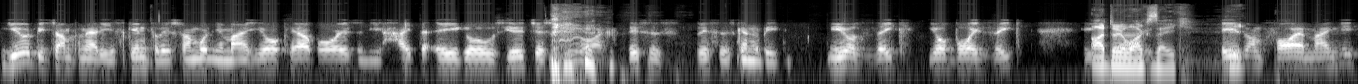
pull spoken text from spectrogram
You would be jumping out of your skin for this one, wouldn't you, mate? You're Cowboys and you hate the Eagles. You just be like, this is this is going to be. You're Zeke, your boy Zeke. He's, I do uh, like Zeke. He's he, on fire, mate. He,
